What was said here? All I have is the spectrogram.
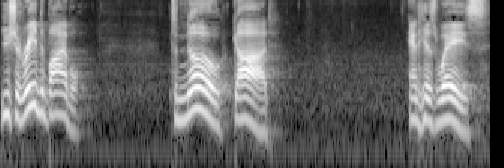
You should read the Bible to know God and His ways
